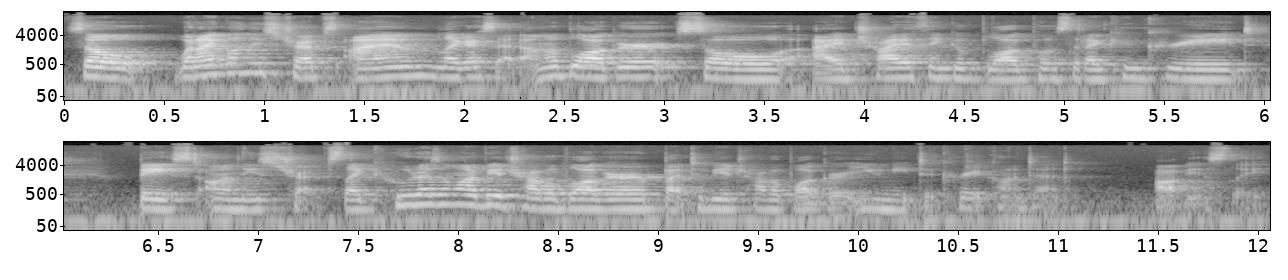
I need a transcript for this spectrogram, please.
So when I go on these trips, I'm like I said, I'm a blogger, so I try to think of blog posts that I can create based on these trips. Like who doesn't want to be a travel blogger, but to be a travel blogger, you need to create content, obviously.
